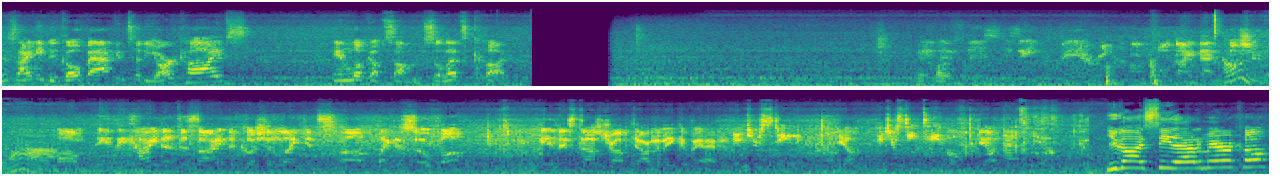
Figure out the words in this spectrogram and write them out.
because I need to go back into the archives and look up something. So let's cut. Get close. This is a very comfortable dinette Oh yeah. Um, they, they kind of designed the cushion like it's uh, like a sofa, and this does drop down to make a bed. Interesting. Yep. Interesting table. Yep. That's new. You guys see that, America?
